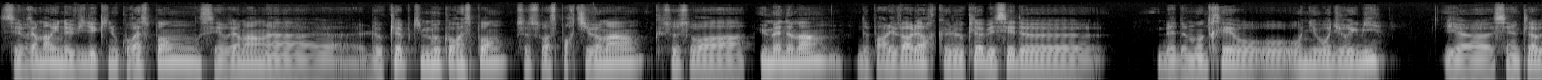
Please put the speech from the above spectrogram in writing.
C'est vraiment une ville qui nous correspond. C'est vraiment euh, le club qui me correspond, que ce soit sportivement, que ce soit humainement, de par les valeurs que le club essaie de, ben, de montrer au, au- au niveau du rugby. Et euh, c'est un club,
